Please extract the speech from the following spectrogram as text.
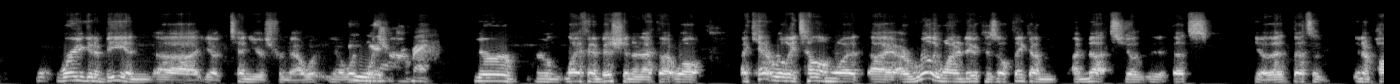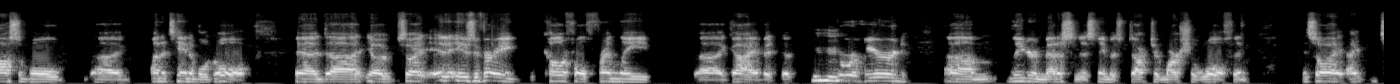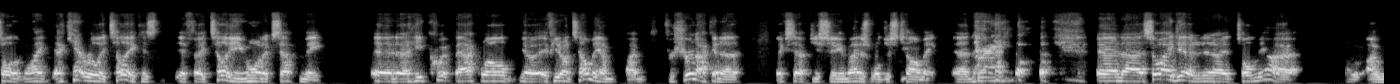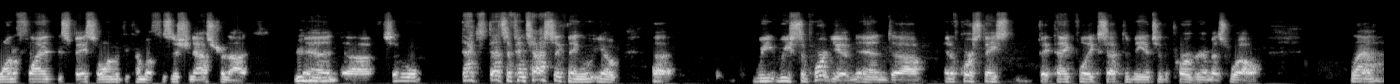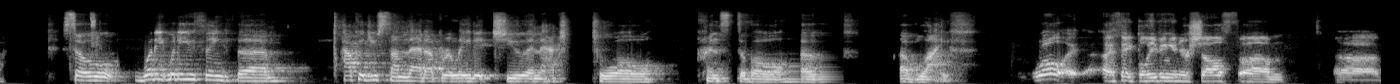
where are you going to be in uh, you know ten years from now? What you know, what, what's your, right. your your life ambition? And I thought, well, I can't really tell them what I, I really want to do because they'll think I'm I'm nuts. You know, that's you know that that's a, an impossible, uh, unattainable goal. And uh, you know, so it, it was a very colorful, friendly uh, guy, but mm-hmm. a revered um, leader in medicine. His name is Dr. Marshall Wolf, and and so I, I told him, well, I, I, can't really tell you because if I tell you, you won't accept me. And uh, he quit back. Well, you know, if you don't tell me, I'm, I'm for sure not going to accept you. So you might as well just tell me. And right. and uh, so I did. And I told him, yeah, I, I want to fly in space. I want to become a physician astronaut. Mm-hmm. And uh, said, well, that's that's a fantastic thing. You know, uh, we we support you. And uh, and of course they they thankfully accepted me into the program as well. Wow. So, what do you, what do you think the how could you sum that up related to an actual principle of of life? Well, I, I think believing in yourself, um, uh,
